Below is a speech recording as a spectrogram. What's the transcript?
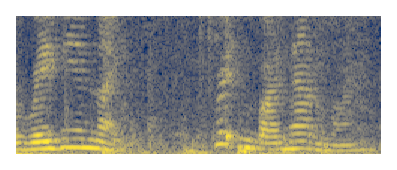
Arabian Nights, written by Madeline.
